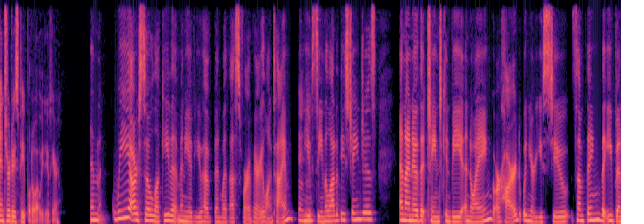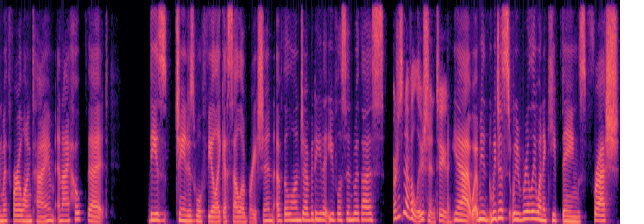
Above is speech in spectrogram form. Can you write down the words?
introduce people to what we do here. And we are so lucky that many of you have been with us for a very long time and mm-hmm. you've seen a lot of these changes. And I know that change can be annoying or hard when you're used to something that you've been with for a long time. And I hope that these changes will feel like a celebration of the longevity that you've listened with us. Or just an evolution too. Yeah i mean we just we really want to keep things fresh.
